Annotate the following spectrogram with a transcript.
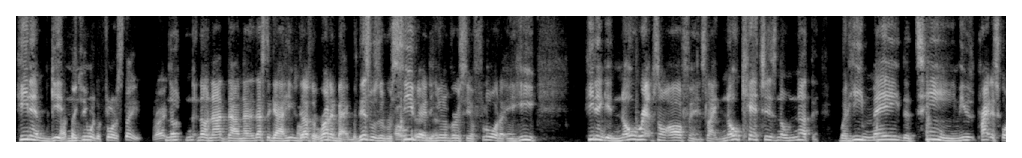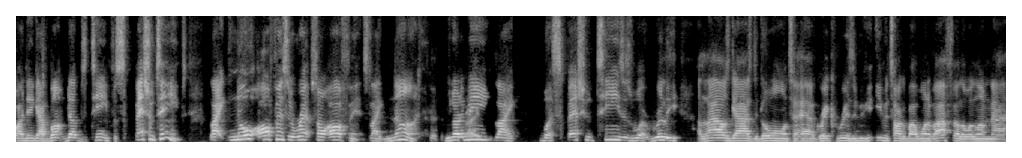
He didn't get I think he went to Florida State, right? no, no, not that. no, That's the guy. He that's the running back. But this was a receiver Okay, at the yeah. University of Florida, and he he didn't get no reps on offense, like no catches, no nothing. But he made the team. He was practice squad, then got bumped up to team for special teams. Like no offensive reps on offense, like none. You know what I mean? Like, but special teams is what really allows guys to go on to have great careers. If we can even talk about one of our fellow alumni,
